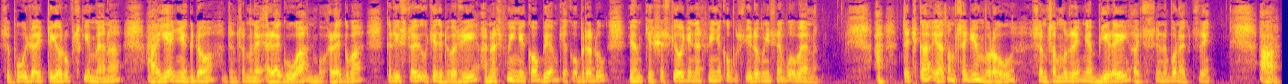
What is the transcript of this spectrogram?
se používají ty jorubské jména a je někdo, ten se jmenuje Elegua nebo Elegva, který stojí u těch dveří a nesmí někoho během těch obradů, během těch šesti hodin nesmí někoho pustit dovnitř nebo ven. A teďka já tam sedím v rohu, jsem samozřejmě bílej, ať si nebo nechci. A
